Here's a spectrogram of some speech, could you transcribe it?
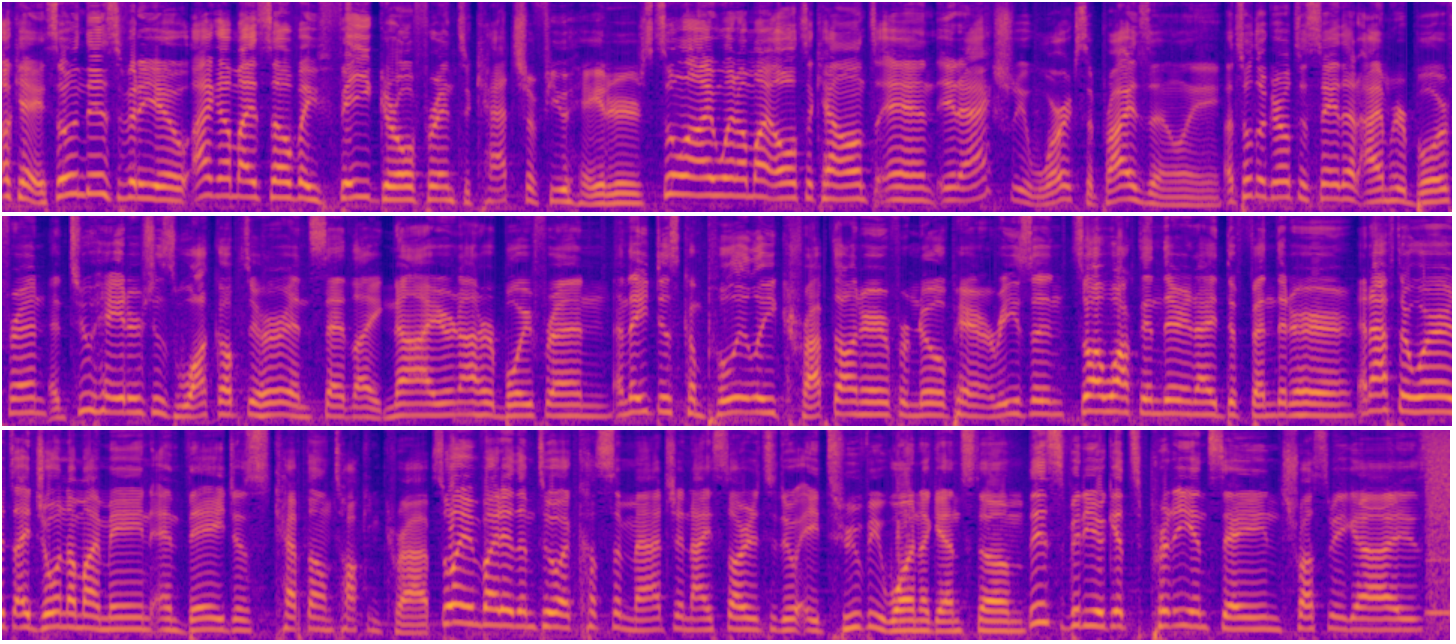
Okay, so in this video, I got myself a fake girlfriend to catch a few haters. So I went on my alt account and it actually worked surprisingly. I told the girl to say that I'm her boyfriend and two haters just walk up to her and said like, nah, you're not her boyfriend. And they just completely crapped on her for no apparent reason. So I walked in there and I defended her. And afterwards, I joined on my main and they just kept on talking crap. So I invited them to a custom match and I started to do a 2v1 against them. This video gets pretty insane, trust me guys.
